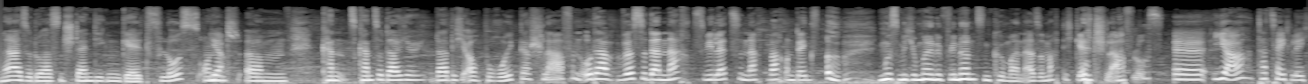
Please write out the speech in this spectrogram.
Ne? Also du hast einen ständigen Geldfluss und Ja. ähm, kann, kannst du dadurch, dadurch auch beruhigter schlafen? Oder wirst du dann nachts wie letzte Nacht wach und denkst, oh, ich muss mich um meine Finanzen kümmern? Also macht dich Geld schlaflos? Äh, ja, tatsächlich.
